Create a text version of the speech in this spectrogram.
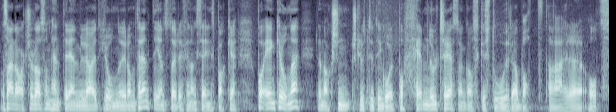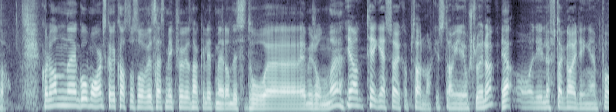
Og så er det Archer da som henter 1 milliard kroner omtrent i en større finansieringspakke på 1 krone. Den aksjen sluttet i går på 5,03, så en ganske stor rabatt der altså. Karl Johan, god morgen. Skal vi kaste oss over seismikk før vi snakker litt mer om disse to eh, emisjonene? Ja, TGS har jo kapitalmarkedsdag i Oslo i dag. Ja. og De løfter guidingen på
